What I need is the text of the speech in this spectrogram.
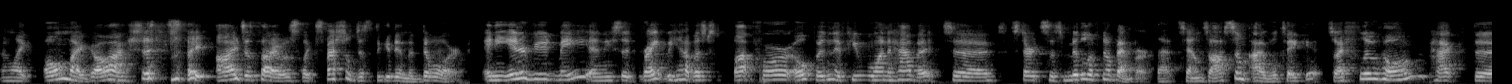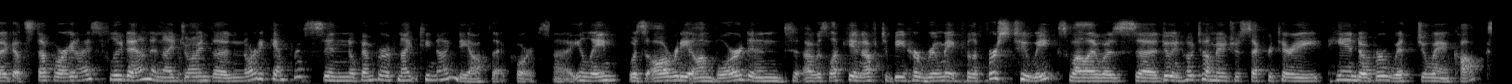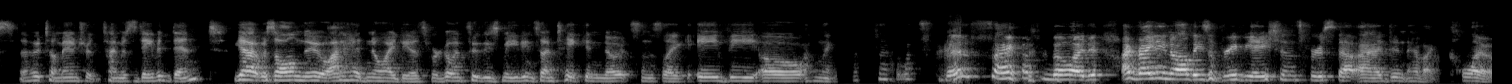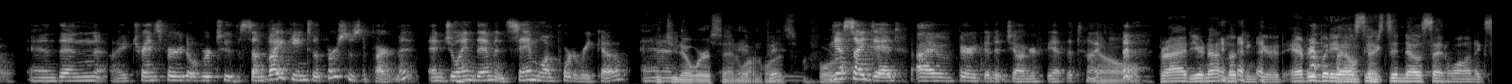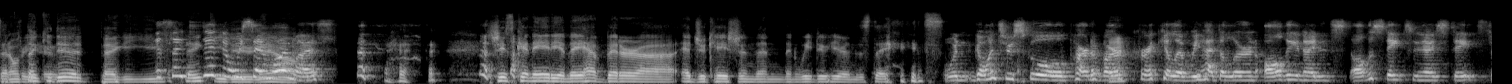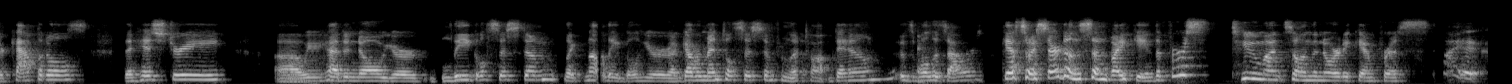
I'm like, oh my gosh. It's like, I just thought it was like special just to get in the door. And he interviewed me and he said, right, we have a spot for open if you want to have it. Uh, starts this middle of November. That sounds awesome. I will take it. So I flew home, packed, uh, got stuff organized, flew down, and I joined the Nordic Empress in November of 1990 off that course. Uh, Elaine was already on board, and I was lucky enough to be her roommate for the first two weeks while I was uh, doing hotel manager secretary handover with Joanne Cox. The hotel manager at the time was David Dent. Yeah, it was all new. I had no ideas. We're going through these meetings, I'm taking notes, and it's like AVO. I'm like, what what's this? I have no idea. I'm writing all these abbreviations for stuff. I didn't have a clue. And then I transferred over to the Sun Viking to the purser's department and joined them in San Juan, Puerto Rico. And Did you know where San Juan was before? Yes, I did. I was very good at geography at the time. No, Brad, you're not looking good. Everybody else seems think- to know San Juan except I don't think you did, Peggy. You yes, I think did know where San now. Juan was. She's Canadian. They have better uh, education than than we do here in the states. when going through school, part of our Yeah. curriculum, we had to learn all the United, all the states in the United States, their capitals, the history. Uh, we had to know your legal system, like not legal, your uh, governmental system from the top down, as well as ours. Yeah, so I started on the Sun Viking. The first two months on the Nordic Empress, I,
